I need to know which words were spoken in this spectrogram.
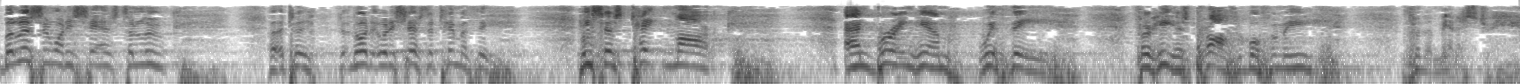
But listen what he says to Luke, uh, to, what he says to Timothy. He says, Take Mark and bring him with thee, for he is profitable for me for the ministry.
